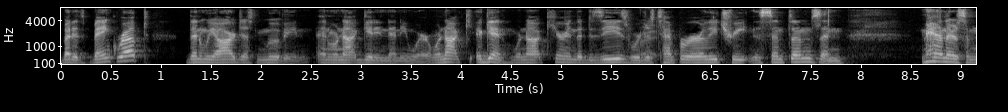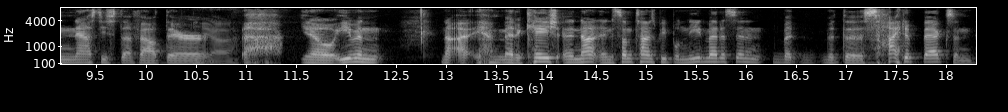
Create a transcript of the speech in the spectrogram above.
but it's bankrupt, then we are just moving and we're not getting anywhere. We're not, again, we're not curing the disease. We're just temporarily treating the symptoms. And man, there's some nasty stuff out there. Yeah. You know, even not, medication and not, and sometimes people need medicine, but, but the side effects and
